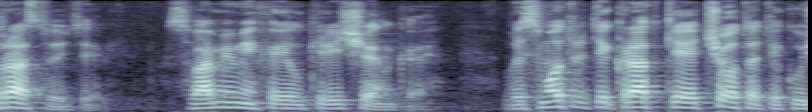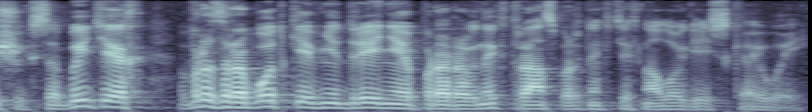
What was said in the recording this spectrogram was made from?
Здравствуйте, с вами Михаил Кириченко. Вы смотрите краткий отчет о текущих событиях в разработке и внедрении прорывных транспортных технологий Skyway.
